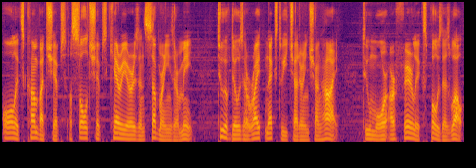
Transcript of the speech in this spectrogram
all its combat ships, assault ships, carriers and submarines are made. Two of those are right next to each other in Shanghai. Two more are fairly exposed as well.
